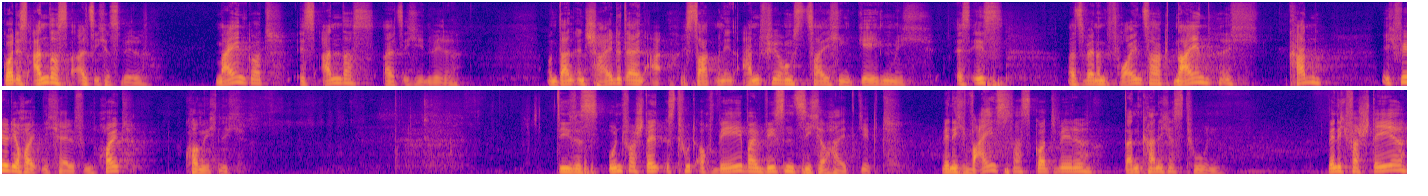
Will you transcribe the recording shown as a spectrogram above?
Gott ist anders, als ich es will. Mein Gott ist anders, als ich ihn will. Und dann entscheidet er, in, ich sage mal in Anführungszeichen, gegen mich. Es ist, als wenn ein Freund sagt, nein, ich kann, ich will dir heute nicht helfen. Heute komme ich nicht. Dieses Unverständnis tut auch weh, weil Wissen Sicherheit gibt. Wenn ich weiß, was Gott will, dann kann ich es tun. Wenn ich verstehe,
